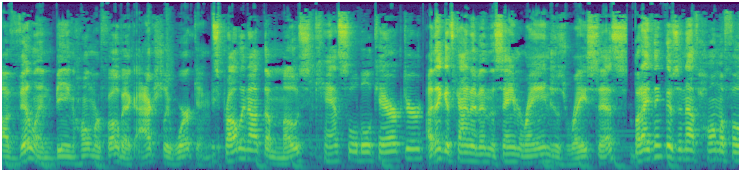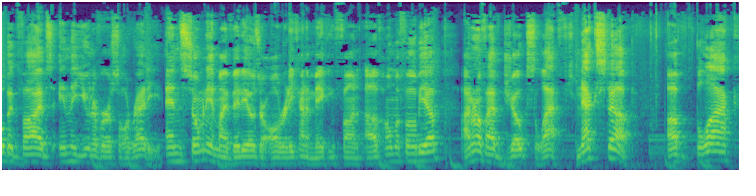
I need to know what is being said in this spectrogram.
a villain being homophobic actually working. It's probably not the most cancelable character. I think it's kind of in the same range as racist, but I think there's enough homophobic vibes in the universe already. And so many of my videos are already kind of making fun of homophobia. I don't know if I have jokes left. Next up, a black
